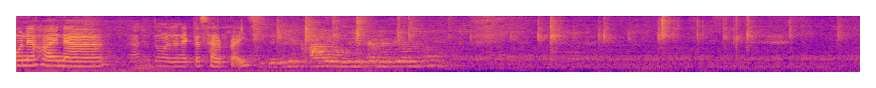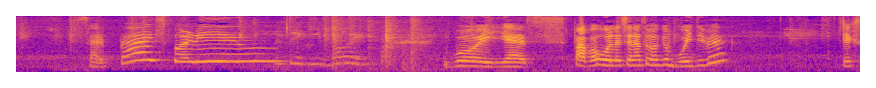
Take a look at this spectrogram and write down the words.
মনে হয় না। আসো তোমার জন্য একটা সারপ্রাইজ সারপ্রাইজ ফর ইউ বই? বই ইয়েস পাপা বলেছে না তোমাকে বই দিবে? দেখছ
